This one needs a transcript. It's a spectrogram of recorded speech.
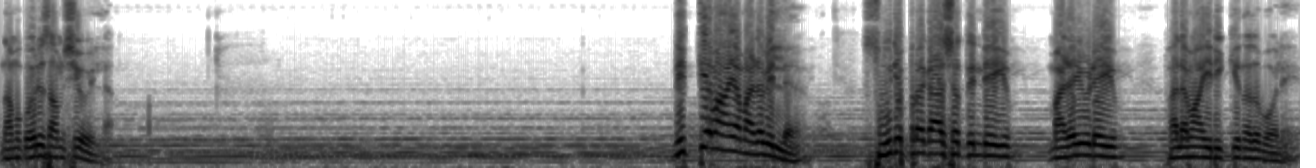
നമുക്കൊരു സംശയവുമില്ല. നിത്യമായ മഴവില്ല് സൂര്യപ്രകാശത്തിന്റെയും മഴയുടെയും ഫലമായിരിക്കുന്നത് പോലെ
